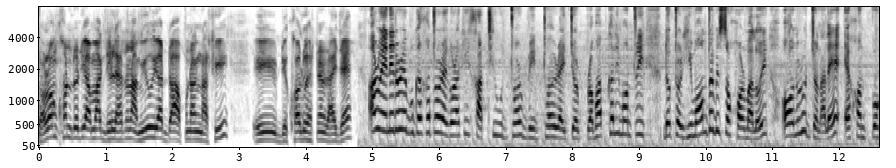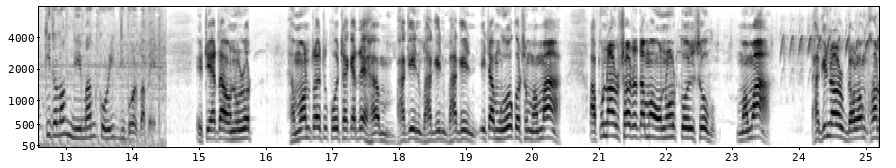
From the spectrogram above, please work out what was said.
দলংখন যদি আমাক দিলেহেঁতেন আমিও ইয়াত আপোনাক নাচি এই দেখুৱালোহেঁতেন ৰাইজে। আৰু এনেদৰে বোকাখাটৰ এগৰাকী ষাঠি ঊৰ্ধৰ বৃদ্ধই ৰাজ্যৰ প্ৰভাৱশালী মন্ত্ৰী ডক্টৰ হিমন্ত বিশ্ব শৰ্মালৈ অনুৰোধ জনালে এখন পকী দলং নিৰ্মাণ কৰি দিবৰ বাবে। এতিয়া এটা অনুৰোধ হেমন্তইতো কৈ থাকে যে ভাগিন ভাগিন ভাগিন এতিয়া ময়ো কৈছোঁ মামা আপোনাৰ ওচৰত এটা মই অনুৰোধ কৰিছোঁ মামা ভাগিনৰ দলংখন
